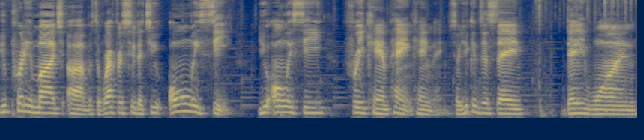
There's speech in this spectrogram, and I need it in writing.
you pretty much um, it's a reference to that you only see. You only see free campaign campaign name. So you can just say day one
